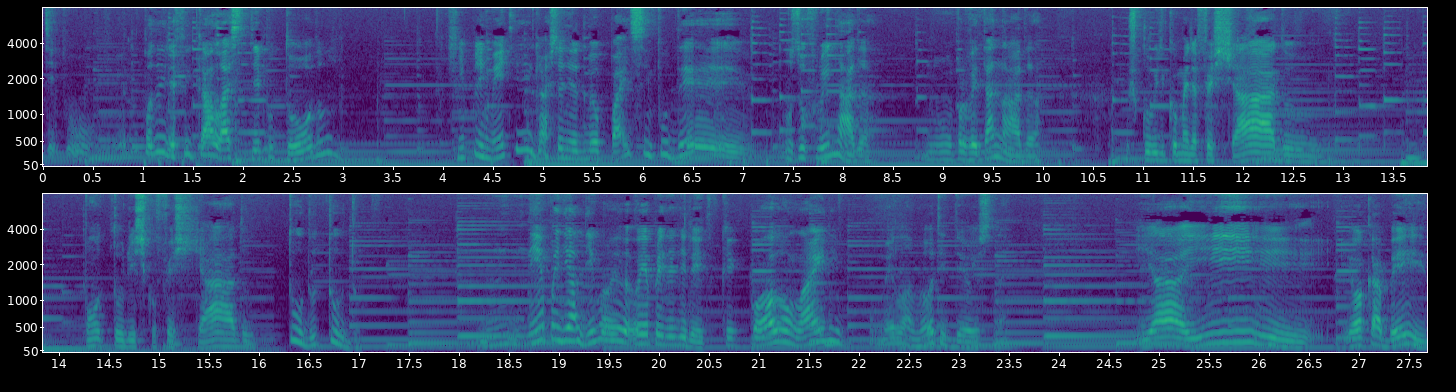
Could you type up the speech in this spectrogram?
tipo, eu não poderia ficar lá esse tempo todo simplesmente gastando dinheiro do meu pai sem poder usufruir nada, não aproveitar nada. Os clubes de comédia fechado, ponto turístico fechado, tudo, tudo nem aprendi a língua eu ia aprender direito, porque cola online, pelo amor de Deus, né? E aí eu acabei,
